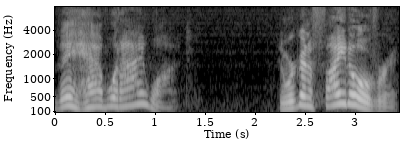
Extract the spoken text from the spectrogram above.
They have what I want. And we're going to fight over it.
